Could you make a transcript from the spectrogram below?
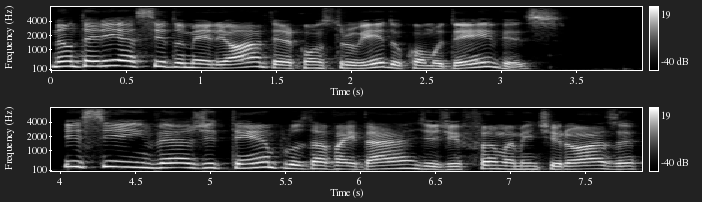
Não teria sido melhor ter construído como Davis? E se, em vez de templos da vaidade e de fama mentirosa,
